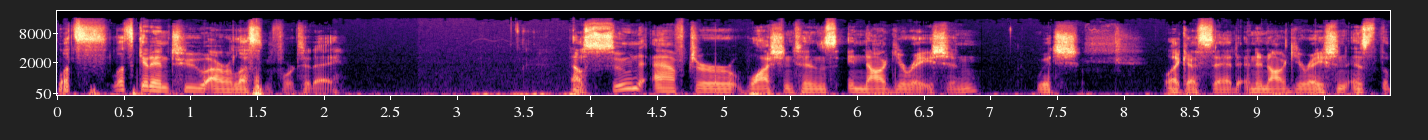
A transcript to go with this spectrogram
let's let's get into our lesson for today. Now, soon after Washington's inauguration, which, like I said, an inauguration is the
